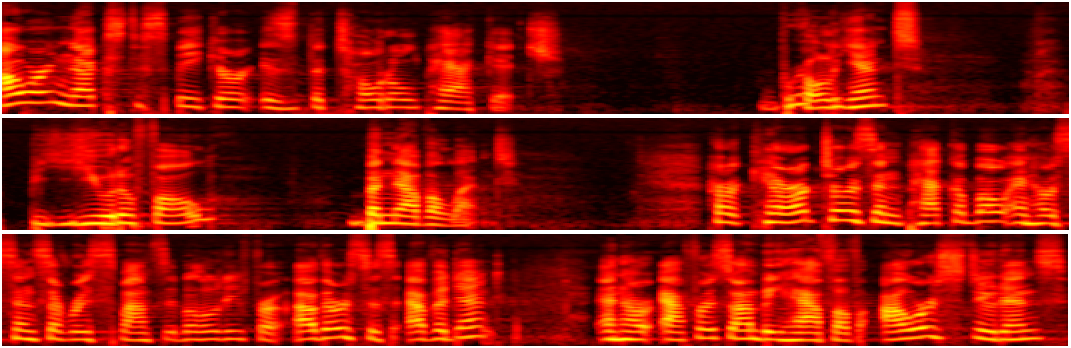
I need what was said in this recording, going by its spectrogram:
Our next speaker is the total package. Brilliant, beautiful, benevolent. Her character is impeccable and her sense of responsibility for others is evident in her efforts on behalf of our students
